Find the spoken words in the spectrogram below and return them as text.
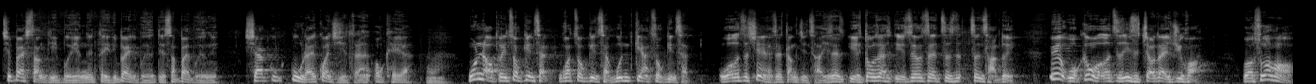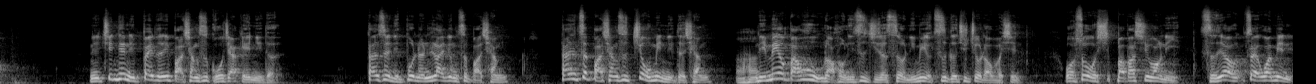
这摆上去不用的，第二摆就不用，第三摆不用的，写久久来惯起咱 OK 啊。阮老爸做警察，我做警察，阮囝做警察，我儿子现在也在当警察，也在也都在也都在侦侦查队。因为我跟我儿子一直交代一句话，我说哈，你今天你背着一把枪是国家给你的，但是你不能滥用这把枪。但是这把枪是救命你的枪，你没有保护好你自己的时候，你没有资格去救老百姓。我说我希爸爸希望你只要在外面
